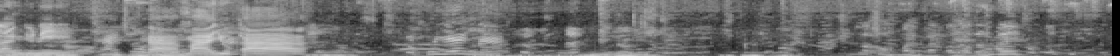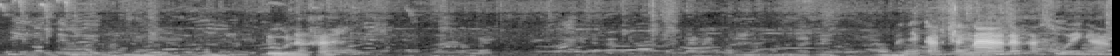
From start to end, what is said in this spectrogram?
นั่งอยู่นี่ ค่ะ มาอยู่ค่ะดูนะคะ บรรยากาศข้างหน้านะคะ สวยงาม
